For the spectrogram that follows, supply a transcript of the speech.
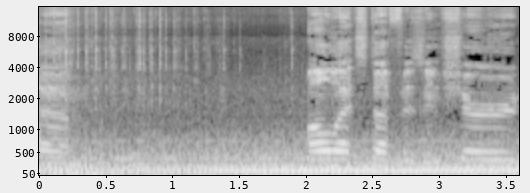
um, all that stuff is insured.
